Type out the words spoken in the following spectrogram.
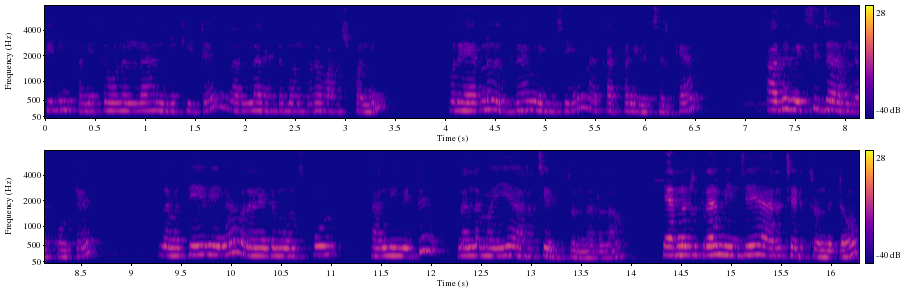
க்ளீன் பண்ணி தோலெல்லாம் நீக்கிட்டு நல்லா ரெண்டு மூணு முறை வாஷ் பண்ணி ஒரு இரநூறு கிராம் இஞ்சியை நான் கட் பண்ணி வச்சுருக்கேன். அதை மிக்ஸி ஜாரில் போட்டு நம்ம தேவைன்னா ஒரு ரெண்டு மூணு ஸ்பூன் தண்ணி விட்டு நல்ல மைய அரைச்சி எடுத்துகிட்டு வந்துடலாம். இரநூறு கிராம் இஞ்சியை அரைச்சி எடுத்துகிட்டு வந்துட்டோம்.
